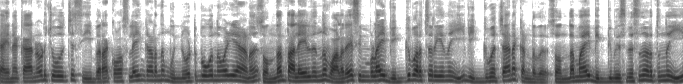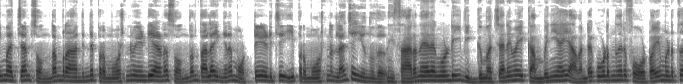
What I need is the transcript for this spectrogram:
ചൈനക്കാരനോട് ചോദിച്ച് സീബറ ക്രോസ് ലൈൻ കടന്ന് മുന്നോട്ട് പോകുന്ന വഴിയാണ് സ്വന്തം തലയിൽ നിന്ന് വളരെ സിമ്പിളായി വിഗ് പറിച്ചെറിയുന്ന ഈ വിഗ് മച്ചാനെ കണ്ടത്. സ്വന്തമായി ബിഗ് ബിസിനസ് നടത്തുന്ന ഈ മച്ചാൻ സ്വന്തം ബ്രാൻഡിന്റെ പ്രൊമോഷന് വേണ്ടിയാണ് സ്വന്തം തല ഇങ്ങനെ മൊട്ടയടിച്ച് ഈ പ്രൊമോഷൻ എല്ലാം ചെയ്യുന്നത്. നിസാര നേരം കൊണ്ട് ഈ വിഗ് മച്ചാനുമായി കമ്പനിയായി അവന്റെ കൂടെ നിന്നൊരു ഫോട്ടോയും എടുത്ത്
